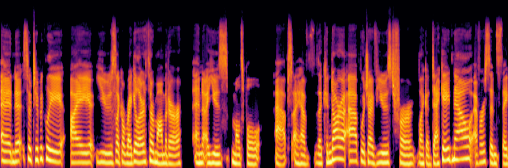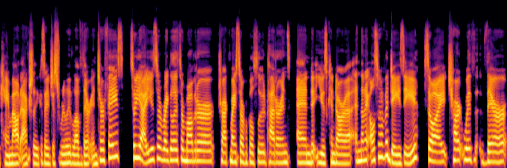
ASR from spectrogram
And so typically I use like a regular thermometer and I use multiple apps. I have the Kindara app, which I've used for like a decade now, ever since they came out, actually, because I just really love their interface. So, yeah, I use a regular thermometer, track my cervical fluid patterns, and use Kindara. And then I also have a Daysy. So I chart with their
